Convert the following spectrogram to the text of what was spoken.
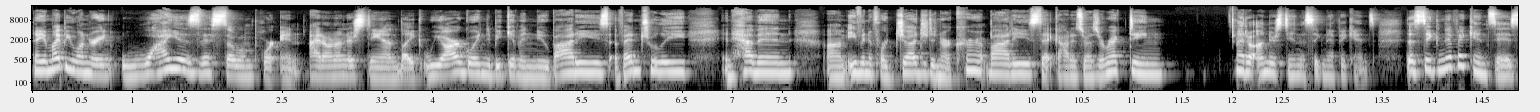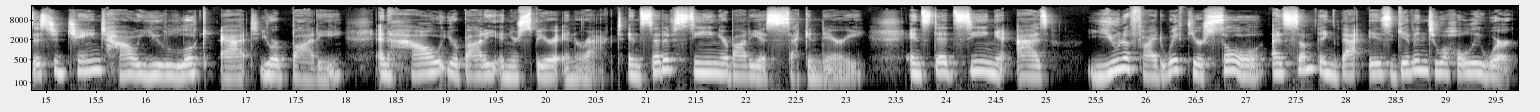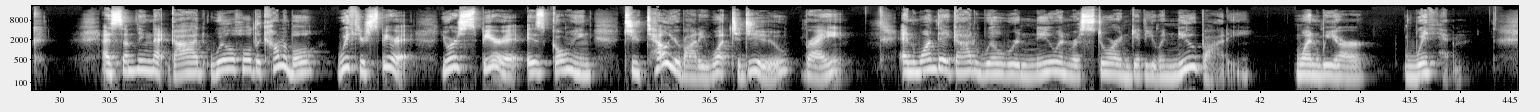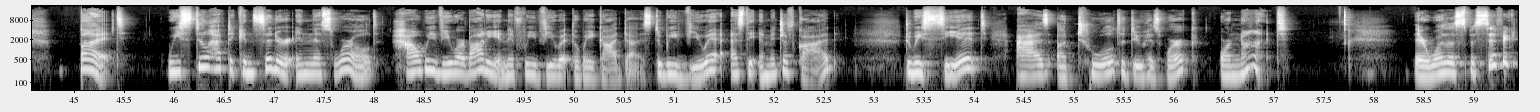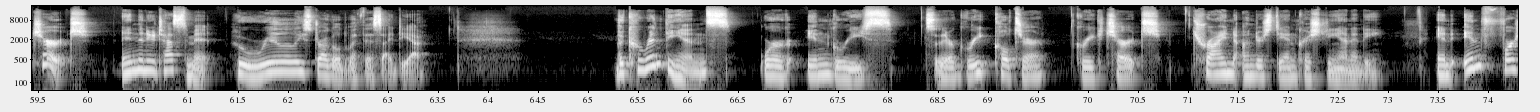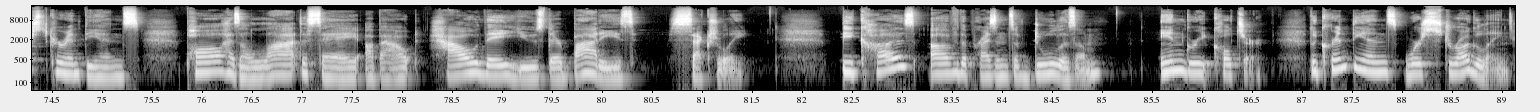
Now, you might be wondering, why is this so important? I don't understand. Like, we are going to be given new bodies eventually in heaven, um, even if we're judged in our current bodies that God is resurrecting. I don't understand the significance. The significance is this should change how you look at your body and how your body and your spirit interact. Instead of seeing your body as secondary, instead seeing it as unified with your soul as something that is given to a holy work as something that God will hold accountable with your spirit. Your spirit is going to tell your body what to do, right? And one day God will renew and restore and give you a new body when we are with Him. But we still have to consider in this world how we view our body and if we view it the way God does. Do we view it as the image of God? Do we see it as a tool to do His work or not? There was a specific church in the New Testament who really struggled with this idea. The Corinthians were in Greece, so they're Greek culture, Greek church, trying to understand Christianity. And in First Corinthians, Paul has a lot to say about how they use their bodies sexually. Because of the presence of dualism in Greek culture, the Corinthians were struggling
